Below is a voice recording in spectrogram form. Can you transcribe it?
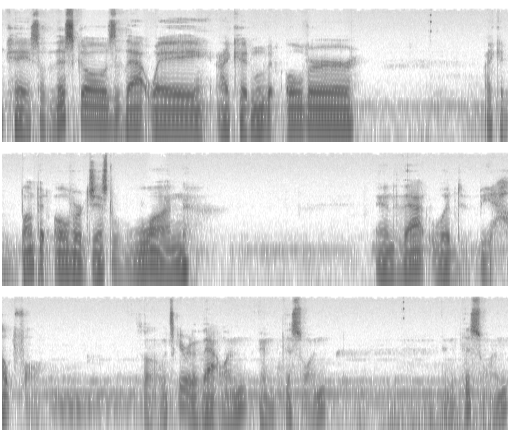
Okay, so this goes that way. I could move it over. I could bump it over just one. And that would be helpful. So let's get rid of that one and this one and this one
